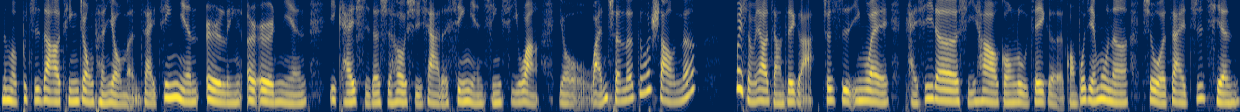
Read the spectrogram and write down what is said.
那么，不知道听众朋友们在今年二零二二年一开始的时候许下的新年新希望，有完成了多少呢？为什么要讲这个啊？就是因为凯西的十一号公路这个广播节目呢，是我在之前。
